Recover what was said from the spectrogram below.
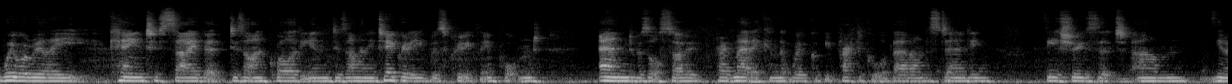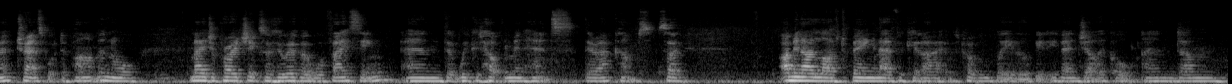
we were really keen to say that design quality and design integrity was critically important and was also pragmatic and that we could be practical about understanding the issues that um, you know transport department or major projects or whoever were facing and that we could help them enhance their outcomes so I mean I loved being an advocate I was probably a little bit evangelical and um,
